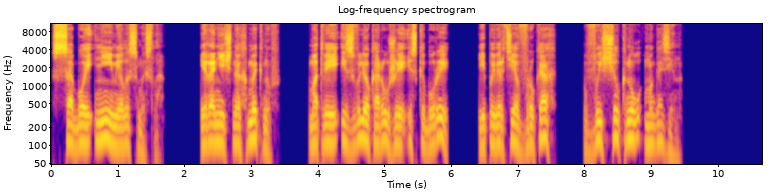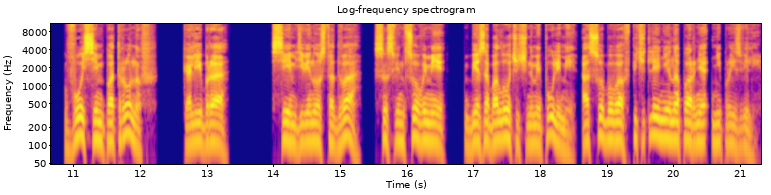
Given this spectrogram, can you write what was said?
с собой не имело смысла. Иронично хмыкнув, Матвей извлек оружие из кобуры и, повертев в руках, выщелкнул магазин. Восемь патронов калибра 7,92 со свинцовыми безоболочечными пулями особого впечатления на парня не произвели.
